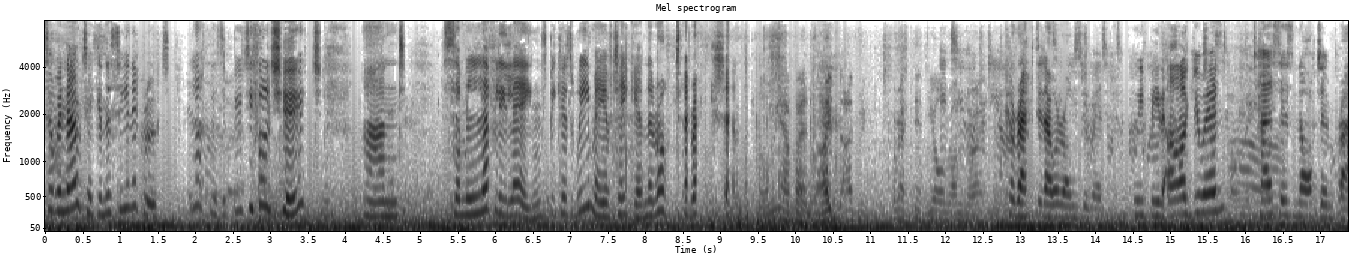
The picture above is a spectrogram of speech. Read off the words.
So we're now taking the scenic route. Look, there's a beautiful church and some lovely lanes because we may have taken the wrong direction. No, we haven't. I've, I've corrected your wrong direction. Corrected our wrongdoing. We've been arguing. Tess is not impressed.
